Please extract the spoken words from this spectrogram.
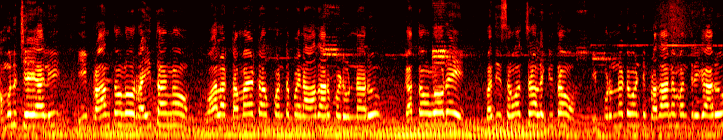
అమలు చేయాలి. ఈ ప్రాంతంలో రైతాంగం వాళ్ళ టమాటా పంటపైన ఆధారపడి ఉన్నారు. గతంలోనే పది సంవత్సరాల క్రితం ఇప్పుడున్నటువంటి ప్రధానమంత్రి గారు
